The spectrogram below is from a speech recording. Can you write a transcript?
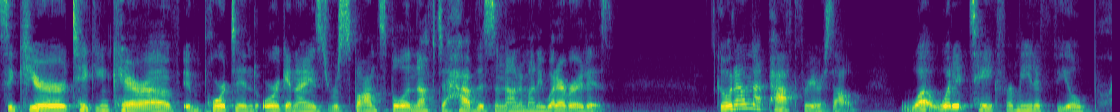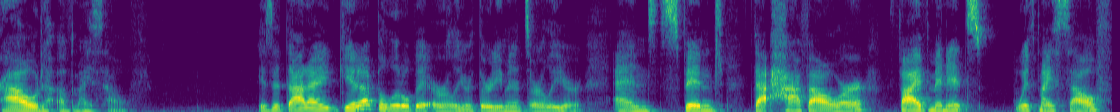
secure, taken care of, important, organized, responsible enough to have this amount of money, whatever it is. Go down that path for yourself. What would it take for me to feel proud of myself? Is it that I get up a little bit earlier, 30 minutes earlier, and spend that half hour, five minutes with myself,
